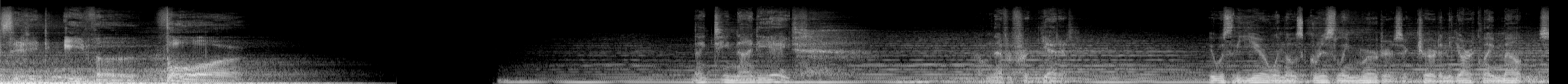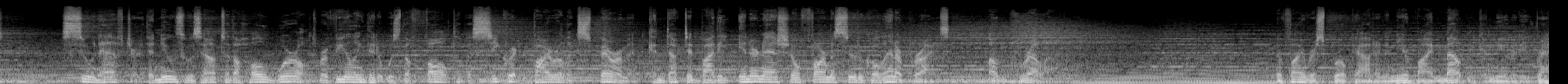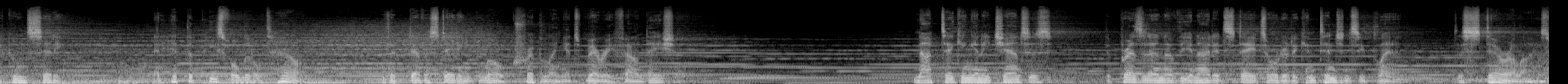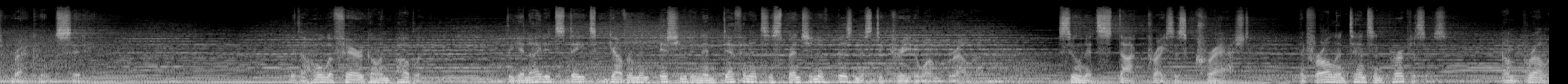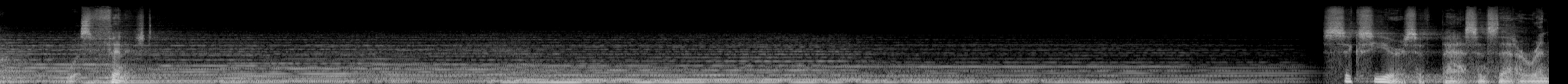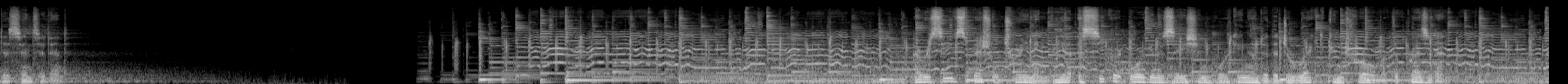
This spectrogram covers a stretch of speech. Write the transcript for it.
Resident Evil 4. 1998. I'll never forget it. It was the year when those grisly murders occurred in the Arklay Mountains. Soon after, the news was out to the whole world, revealing that it was the fault of a secret viral experiment conducted by the international pharmaceutical enterprise, Umbrella. The virus broke out in a nearby mountain community, Raccoon City, and hit the peaceful little town with a devastating blow crippling its very foundation. Not taking any chances, the President of the United States ordered a contingency plan to sterilize Raccoon City. With the whole affair gone public, the United States government issued an indefinite suspension of business decree to Umbrella. Soon its stock prices crashed, and for all intents and purposes, Umbrella was finished. Six years have passed since that horrendous incident. Received special training via a secret organization working under the direct control of the president.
